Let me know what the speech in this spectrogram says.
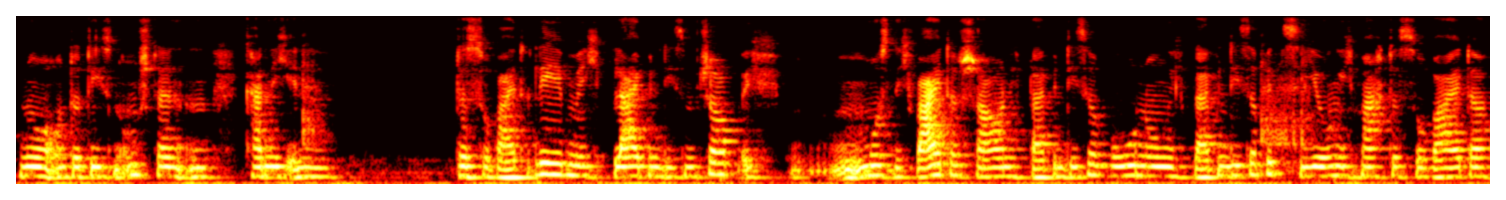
nur unter diesen Umständen kann ich in das so weiterleben, ich bleibe in diesem Job, ich muss nicht weiterschauen, ich bleibe in dieser Wohnung, ich bleibe in dieser Beziehung, ich mache das so weiter,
